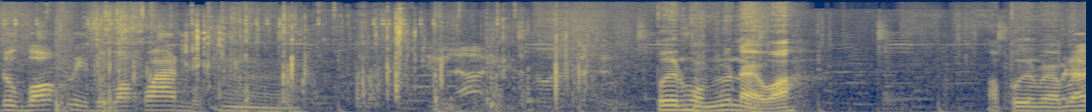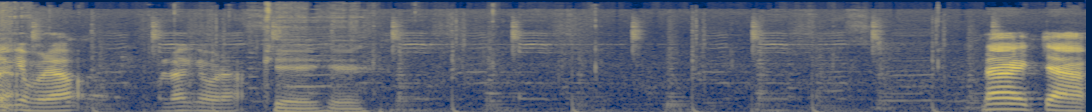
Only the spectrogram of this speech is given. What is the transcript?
ดูบล็อกดิดูบล็อกว่านดิอืมถึงแล้วอีกตัวจะถึงปืนผมอยู่ไหนวะเอาปืนไปเก็บไหมแล้วเก็บเนี่ยไปแล้วเก็บแล้วเก็บไปแล้ว โอเคโอเคได้จาก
